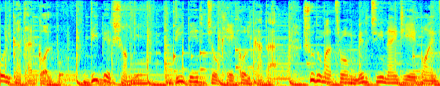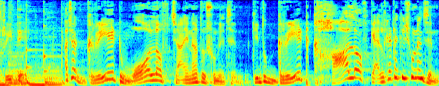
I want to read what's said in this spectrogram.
কলকাতার গল্প। দ্বীপের সঙ্গে, দ্বীপের চোখে কলকাতা। শুধুমাত্র মির্চি নাইনটি এইট পয়েন্ট থ্রিতে। আচ্ছা গ্রেট ওয়াল অফ চায়না তো শুনেছেন, কিন্তু গ্রেট খাল অফ ক্যালকাটা কি শুনেছেন?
